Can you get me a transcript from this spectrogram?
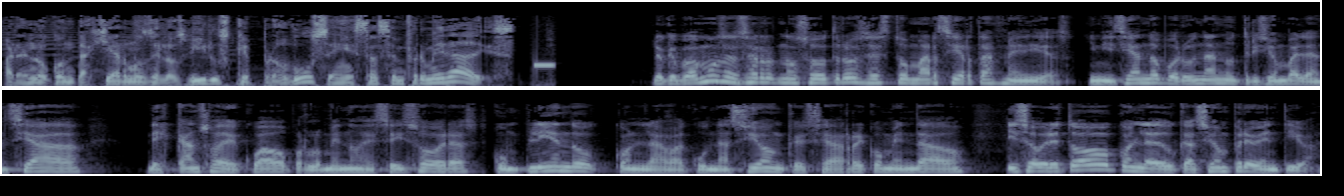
para no contagiarnos de los virus que producen estas enfermedades. Lo que podemos hacer nosotros es tomar ciertas medidas, iniciando por una nutrición balanceada, descanso adecuado por lo menos de 6 horas, cumpliendo con la vacunación que se ha recomendado y sobre todo con la educación preventiva.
